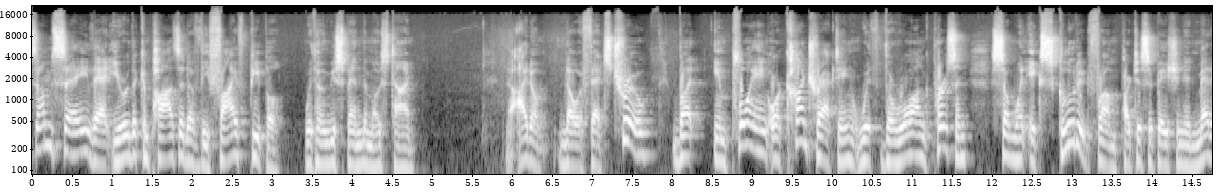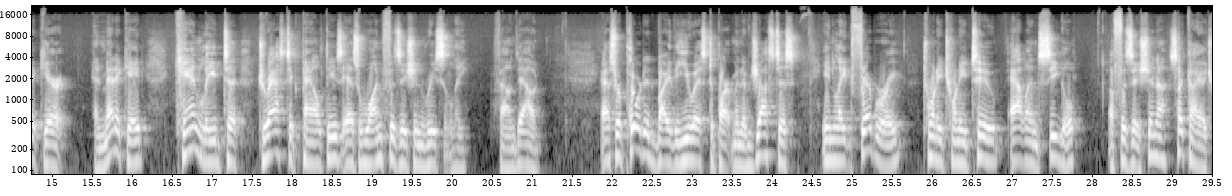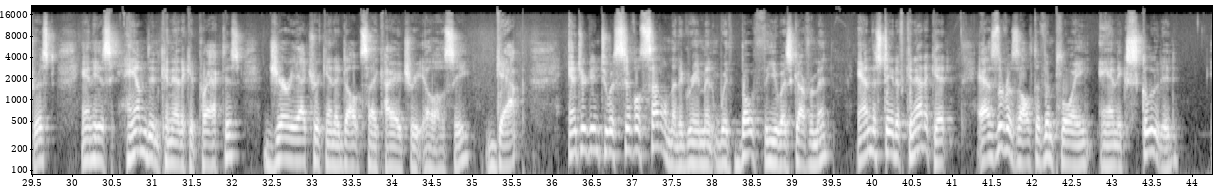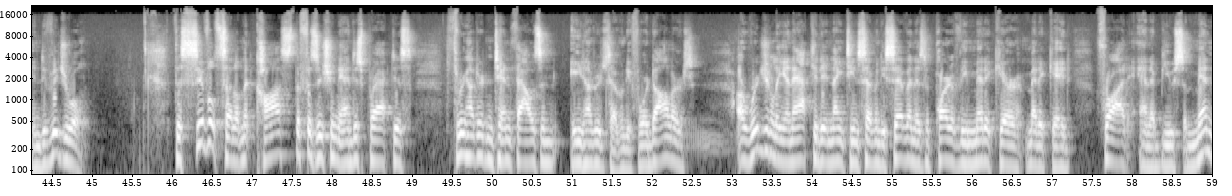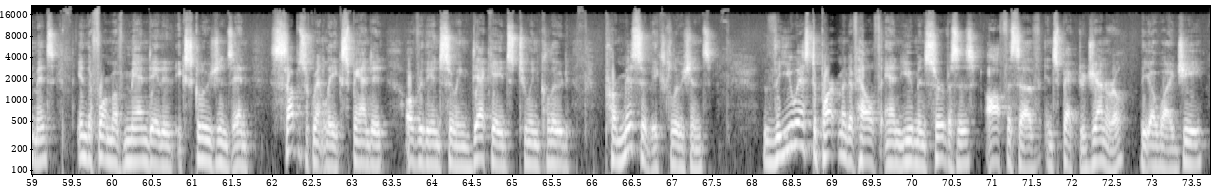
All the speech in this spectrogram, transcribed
Some say that you're the composite of the five people with whom you spend the most time. Now, I don't know if that's true, but employing or contracting with the wrong person, someone excluded from participation in Medicare and Medicaid, can lead to drastic penalties, as one physician recently found out. As reported by the U.S. Department of Justice, in late February 2022, Alan Siegel, a physician, a psychiatrist, and his Hamden, Connecticut practice, Geriatric and Adult Psychiatry LLC, GAP, entered into a civil settlement agreement with both the U.S. government and the state of Connecticut as the result of employing an excluded individual. The civil settlement cost the physician and his practice $310,874. Originally enacted in 1977 as a part of the Medicare Medicaid Fraud and Abuse Amendments in the form of mandated exclusions and subsequently expanded over the ensuing decades to include permissive exclusions, the U.S. Department of Health and Human Services Office of Inspector General, the OIG,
